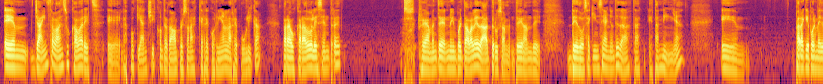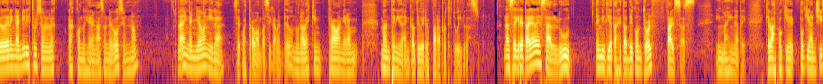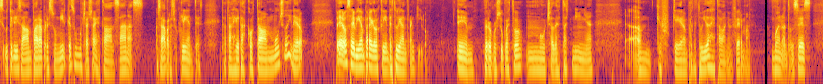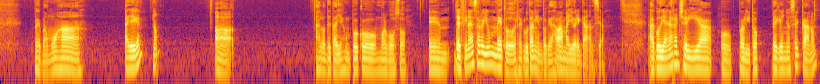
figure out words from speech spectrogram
Em, ya instaladas en sus cabarets, eh, las Poquianchis contrataban personas que recorrían la República para buscar adolescentes. Realmente no importaba la edad, pero usualmente eran de, de 12 a 15 años de edad estas, niñas. Em, para que por medio del engaño y la distorsión las, las condujeran a sus negocios, ¿no? Las engañaban y las secuestraban básicamente, donde una vez que entraban eran mantenidas en cautiverios para prostituirlas. La secretaria de salud emitía tarjetas de control falsas. Imagínate, que las poquianchis utilizaban para presumir que sus muchachas estaban sanas, o sea, para sus clientes. Estas tarjetas costaban mucho dinero, pero servían para que los clientes estuvieran tranquilos. Em, pero por supuesto, muchas de estas niñas que, eran prostituidas estaban enfermas. Bueno, entonces, pues vamos a, a llegar, ¿no? A, a los detalles un poco morbosos. Eh, Delfina desarrolló un método de reclutamiento que dejaba mayores ganancias. Acudían a rancherías o pueblitos pequeños cercanos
